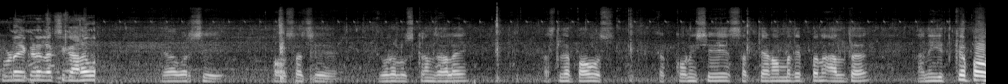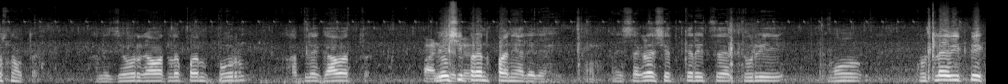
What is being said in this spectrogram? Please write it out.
थोडं इकडे लक्ष घालावं. यावर्षी पावसाचे एवढं नुकसान झालं आहे असलं पाऊस एकोणीसशे सत्त्याण्णवमध्ये पण आलतं आणि इतकं पाऊस नव्हतं. आणि जेऊर गावातलं पण पूर्ण आपल्या गावात वेशीपर्यंत पाणी आलेले आहे. आणि सगळं शेतकरीचं तुरी मूग कुठलंही पीक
